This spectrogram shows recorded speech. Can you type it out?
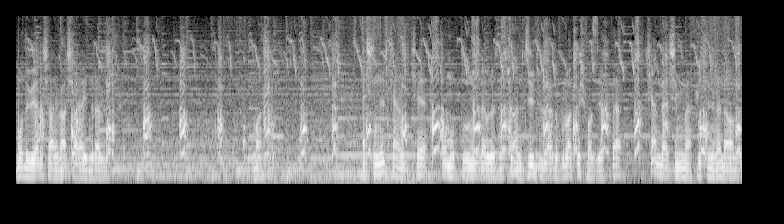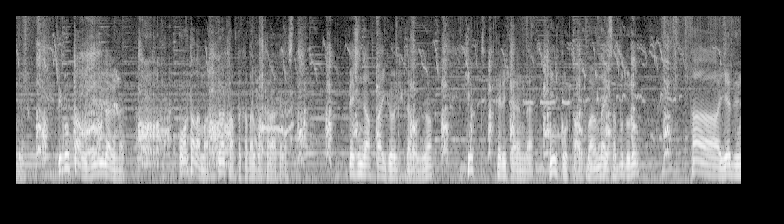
modifiyeli şahini aşağıya indirebilir. Maşallah eşlenirken ki o mutluluğunu görebilirsiniz. Şu an civcivlerini bırakmış vaziyette kendi eşinme rutinine devam ediyor. Bir kurt tavuğu civcivlerine ortalama 4 hafta kadar bakar arkadaşlar. 5. haftayı gördükler oluyor. Hint periklerinde, Hint kurt tavuklarında ise bu durum ta 7.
